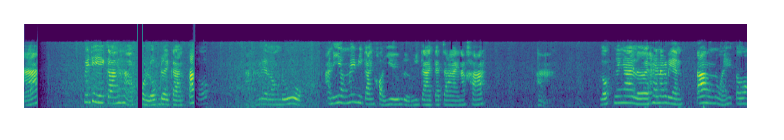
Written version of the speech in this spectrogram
นะ วิธีการหาผลลบโดยการตั้งลบนักเรียนลองดู อันนี้ยังไม่มีการขอยืมหรือมีการกระจายนะคะะลบง่าย ๆ เลยให้นักเรียนตั้งหน่วยให้ตรง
